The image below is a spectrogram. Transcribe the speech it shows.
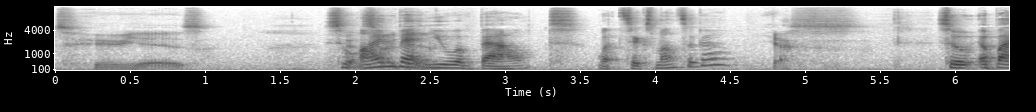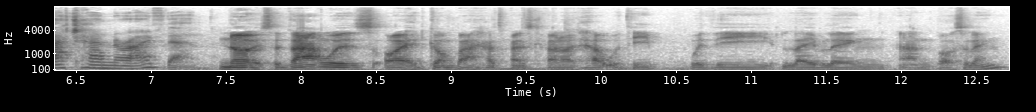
two years. So I met you about what six months ago. Yes. So a batch hadn't arrived then. No, so that was I had gone back out to Mexico and I'd helped with the with the labeling and bottling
